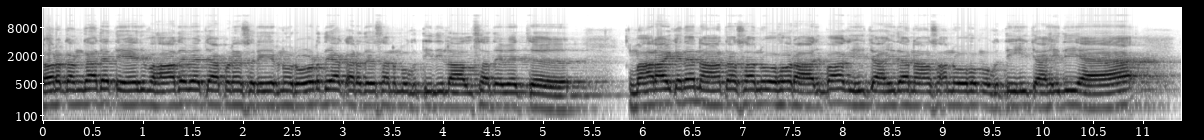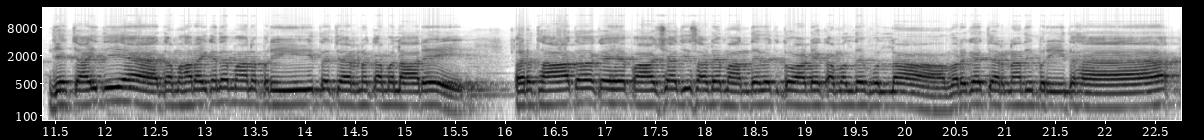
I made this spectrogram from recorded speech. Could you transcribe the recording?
ਔਰ ਗੰਗਾ ਦੇ ਤੇਜ ਵਹਾਅ ਦੇ ਵਿੱਚ ਆਪਣੇ ਸਰੀਰ ਨੂੰ ਰੋੜ ਦਿਆ ਕਰਦੇ ਸਨ ਮੁਕਤੀ ਦੀ ਲਾਲਸਾ ਦੇ ਵਿੱਚ। ਮਹਾਰਾਜ ਕਹਿੰਦੇ, ਨਾ ਤਾਂ ਸਾਨੂੰ ਉਹ ਰਾਜ ਭਾਗ ਹੀ ਚਾਹੀਦਾ, ਨਾ ਸਾਨੂੰ ਉਹ ਮੁਕਤੀ ਹੀ ਚਾਹੀਦੀ ਹੈ। ਜੇ ਚਾਹੀਦੀ ਹੈ ਤਾਂ ਮਹਾਰਾਜ ਕਹਿੰਦੇ ਮਨ ਪ੍ਰੀਤ ਚਰਨ ਕਮਲਾਰੇ। ਅਰਥਾਤ ਕਹੇ ਪਾਤਸ਼ਾਹ ਜੀ, ਸਾਡੇ ਮਨ ਦੇ ਵਿੱਚ ਤੁਹਾਡੇ ਕਮਲ ਦੇ ਫੁੱਲਾਂ ਵਰਗੇ ਚਰਨਾਂ ਦੀ ਪ੍ਰੀਤ ਹੈ।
